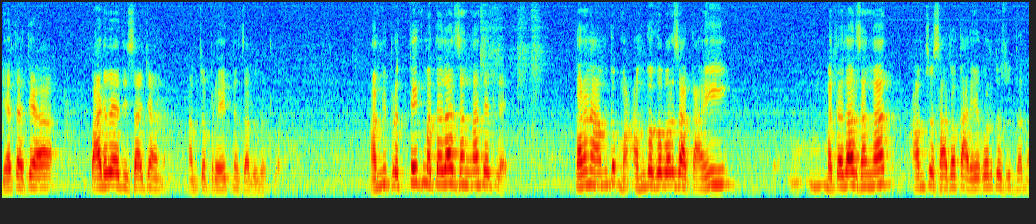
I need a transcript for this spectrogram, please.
येता त्या पाडव्या दिसाच्यान आमचो प्रयत्न चालू जातलो. आमी प्रत्येक मतदारसंघात येतले. कारण आमकां आमकां खबर आसा काही मतदारसंघात आमचो सादो कार्यकर्तो सुद्दां ना.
